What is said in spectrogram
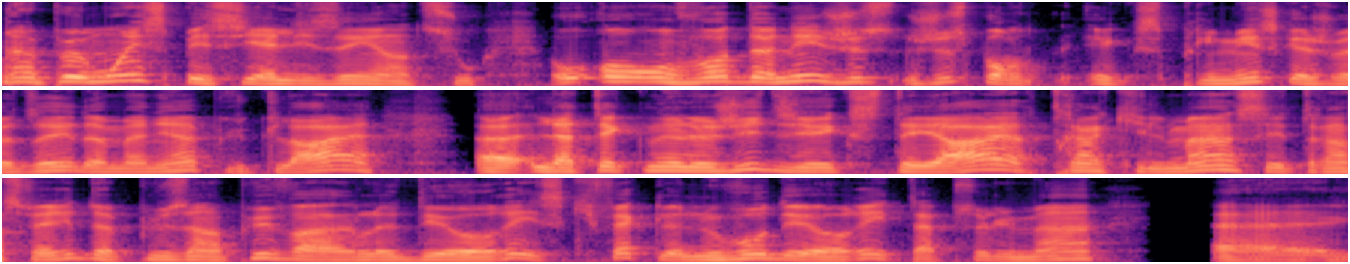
un peu moins spécialisés en dessous. On, va donner, juste, juste pour exprimer ce que je veux dire de manière plus claire, euh, la technologie du XTR, tranquillement, s'est transférée de plus en plus vers le DORé, ce qui fait que le nouveau DORé est absolument euh,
